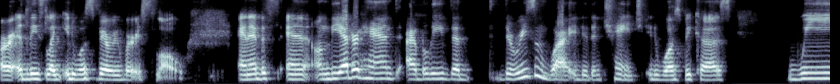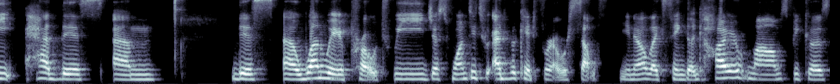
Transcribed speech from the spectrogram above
or at least like it was very very slow and it is and on the other hand i believe that the reason why it didn't change it was because we had this um this uh, one way approach. We just wanted to advocate for ourselves you know like saying like hire moms because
